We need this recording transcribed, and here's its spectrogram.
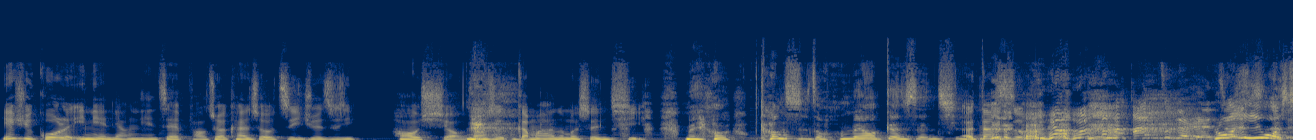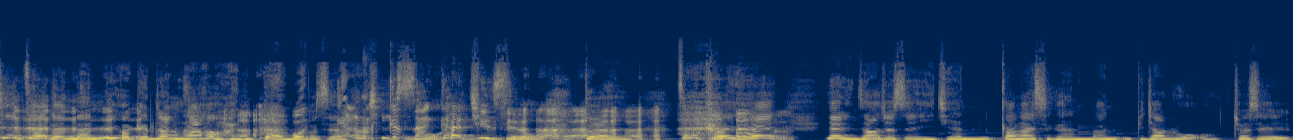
也许过了一年两年再跑出来看的时候，自己觉得自己。好好笑，当时干嘛要那么生气？没有，当时怎么没有更生气？呃，当时没有。这个人，如果以我现在的能力，我可以让他完蛋，我不是让他更难看，气死我。对，怎么可以？因为因为你知道，就是以前刚开始可能蛮比较弱，就是。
